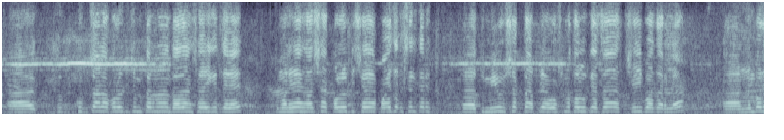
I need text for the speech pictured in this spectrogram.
खूप खूप चांगल्या क्वालिटीचे मित्रांनो दादा शेळ्या घेतलेल्या आहेत. तुम्हाला ह्या अशा क्वालिटी शेळ्या पाहिजे असेल तर तुम्ही येऊ शकता आपल्या वसमत तालुक्याचा शेळी बाजारला. नंबर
